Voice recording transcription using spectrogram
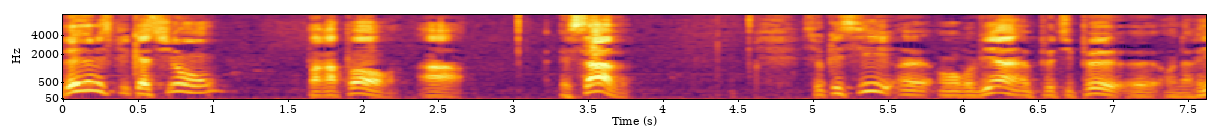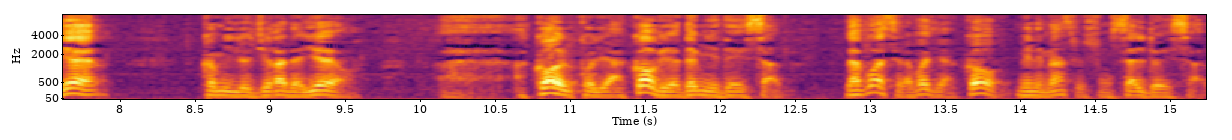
Deuxième explication, par rapport à Esav, c'est que si euh, on revient un petit peu euh, en arrière, comme il le dira d'ailleurs, euh, à Kol, Kol Yaakov, Yadem Yede Esav. La voix, c'est la voix d'Yaakov, mais les mains, ce sont celles de Esav.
